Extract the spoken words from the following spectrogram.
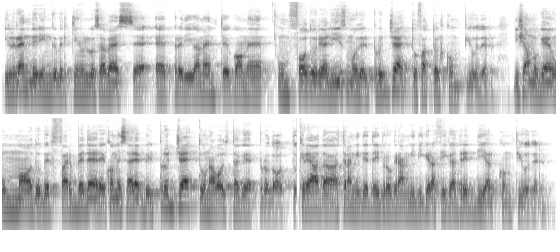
Il rendering, per chi non lo sapesse, è praticamente come un fotorealismo del progetto fatto al computer. Diciamo che è un modo per far vedere come sarebbe il progetto una volta che è prodotto, creata tramite dei programmi di grafica 3D al computer.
